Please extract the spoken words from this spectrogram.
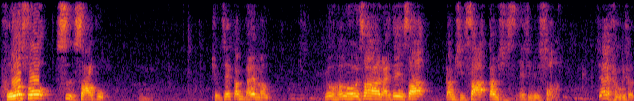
佛说是沙布，嗯，就这刚才们用恒河沙来对沙，敢是沙，敢是那是不是沙？现在同学，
